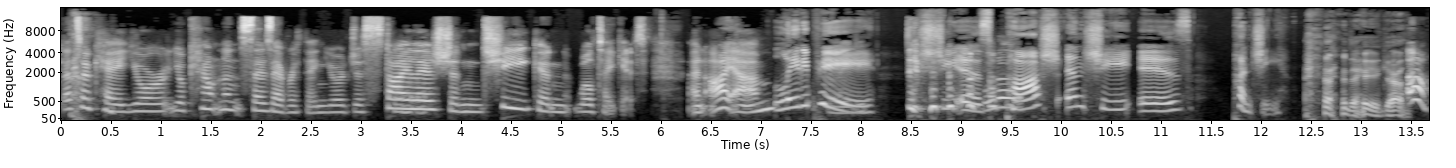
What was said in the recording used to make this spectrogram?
That's okay. Your your countenance says everything. You're just stylish and chic, and we'll take it. And I am. Lady P. She is posh and she is punchy. there you go. Oh,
